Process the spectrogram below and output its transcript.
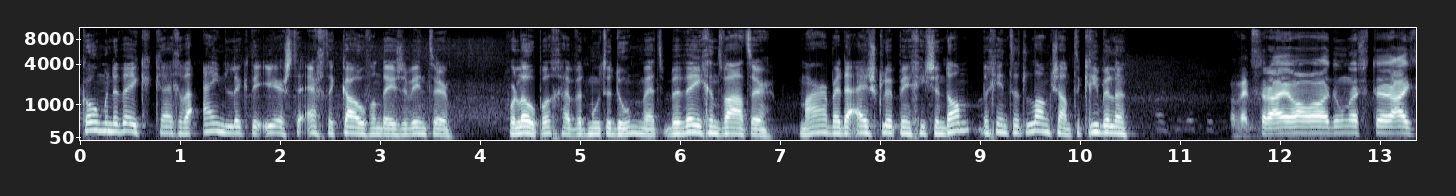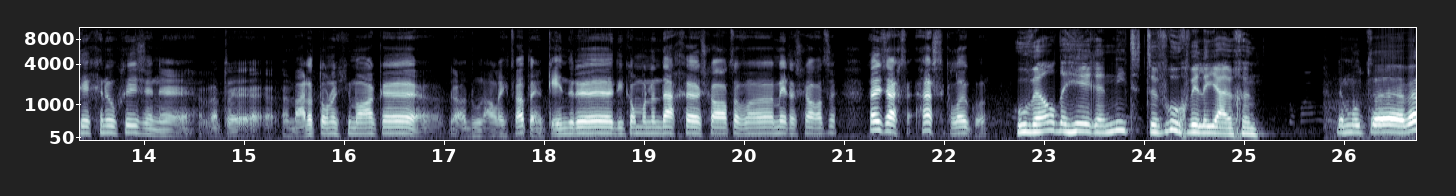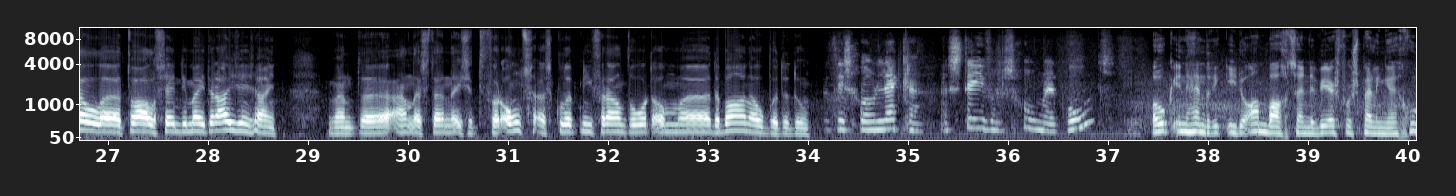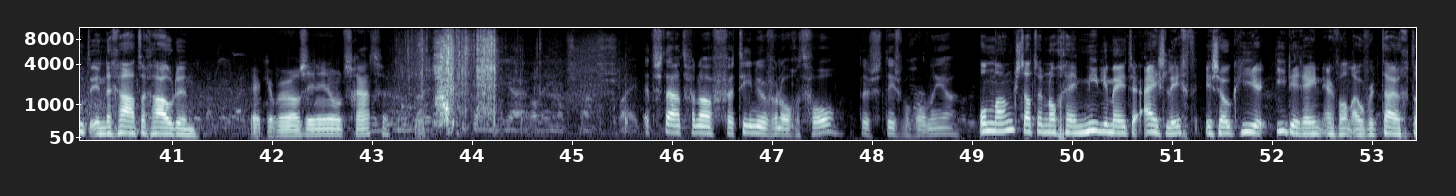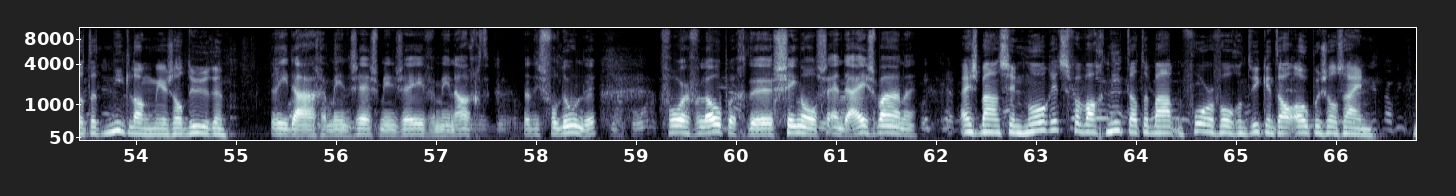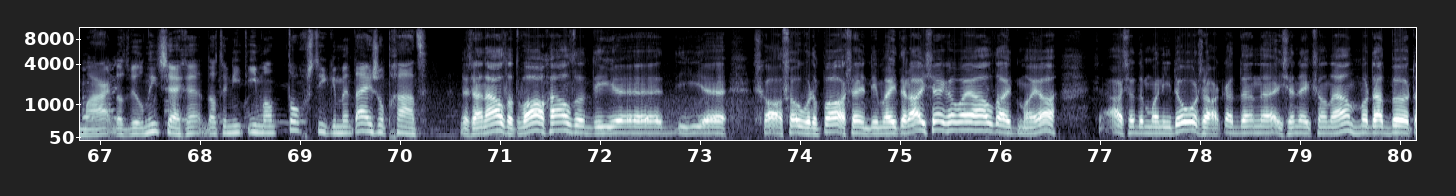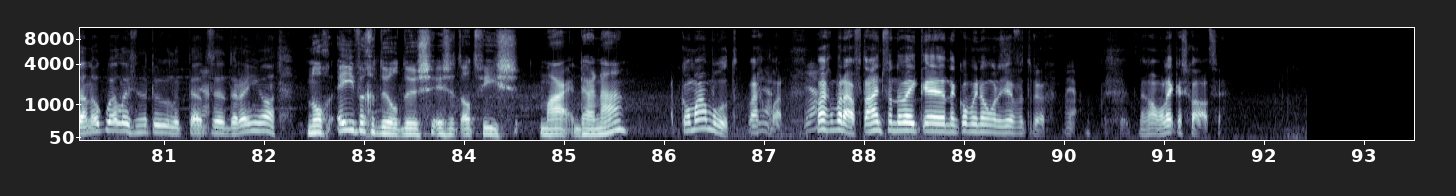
Komende week krijgen we eindelijk de eerste echte kou van deze winter. Voorlopig hebben we het moeten doen met bewegend water. Maar bij de ijsclub in Giesendam begint het langzaam te kriebelen. Wedstrijden gaan we doen als het uh, ijsdicht genoeg is. En uh, wat, uh, een marathonnetje maken. Ja, doen allicht wat. En kinderen die komen een dag schaatsen of middag schaatsen. Dat is echt hartstikke leuk hoor. Hoewel de heren niet te vroeg willen juichen. Er moet wel 12 centimeter ijs in zijn. Want anders dan is het voor ons als club niet verantwoord om de baan open te doen. Het is gewoon lekker. Een stevige schoen met bont. Ook in Hendrik Ido Ambacht zijn de weersvoorspellingen goed in de gaten gehouden. Ja, ik heb er wel zin in om te schaatsen. Het staat vanaf 10 uur vanochtend vol, dus het is begonnen, ja. Ondanks dat er nog geen millimeter ijs ligt, is ook hier iedereen ervan overtuigd dat het niet lang meer zal duren. Drie dagen, min 6, min 7, min 8, dat is voldoende voor voorlopig de singles en de ijsbanen. IJsbaan Sint Moritz verwacht niet dat de baan voor volgend weekend al open zal zijn. Maar dat wil niet zeggen dat er niet iemand toch stiekem met ijs op gaat. Er zijn altijd waaghalzen die, uh, die uh, schaatsen over een paar centimeter ijs, zeggen wij altijd. Maar ja, als ze er maar niet doorzakken, dan uh, is er niks aan de hand. Maar dat gebeurt dan ook wel eens natuurlijk, dat ze erin gaan. Nog even geduld dus, is het advies. Maar daarna? Kom aan goed, wacht ja. maar. Ja. Wacht maar af, het eind van de week dan kom je nog eens even terug. Ja. Dan gaan we lekker schaatsen.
